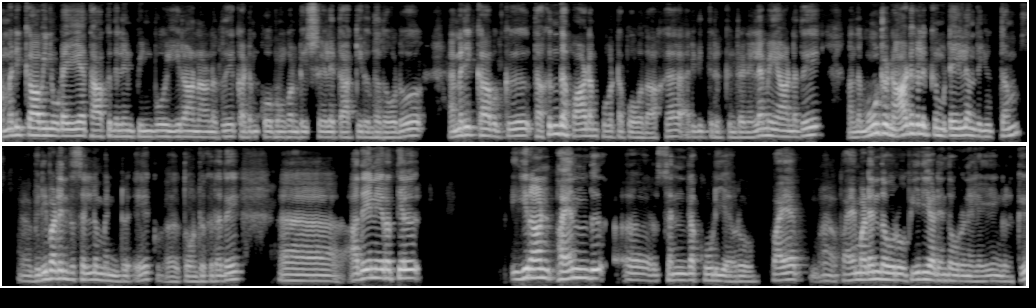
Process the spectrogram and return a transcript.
அமெரிக்காவினுடைய தாக்குதலின் பின்பு ஈரானானது கடும் கோபம் கொண்டு இஸ்ரேலை தாக்கியிருந்ததோடு அமெரிக்காவுக்கு தகுந்த பாடம் புகட்டப் போவதாக அறிவித்திருக்கின்ற நிலைமையானது அந்த மூன்று நாடுகளுக்கும் இடையில் அந்த யுத்தம் விரிவடைந்து செல்லும் என்று தோன்றுகிறது. அதே நேரத்தில் ஈரான் பயந்து செல்லக்கூடிய ஒரு பய பயமடைந்த ஒரு பீதி அடைந்த ஒரு நிலையை எங்களுக்கு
